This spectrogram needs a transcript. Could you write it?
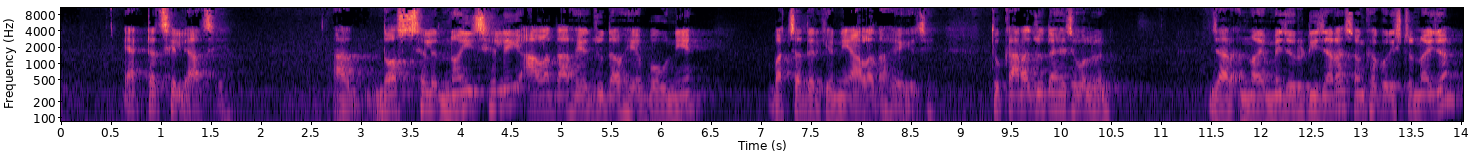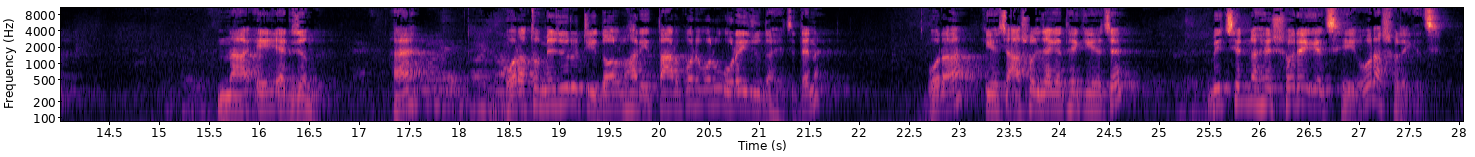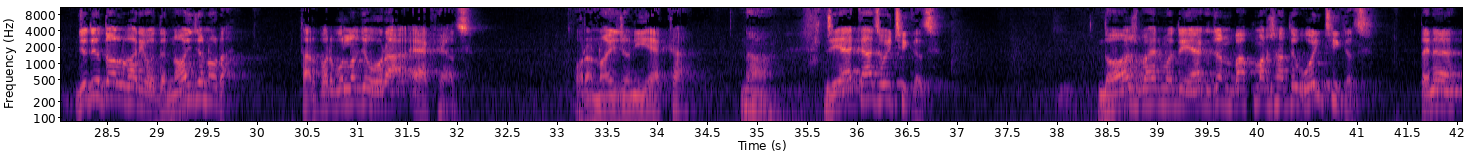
একটা ছেলে আছে আর দশ ছেলে, নয় ছেলেই আলাদা হয়ে, জুদা হয়ে বউ নিয়ে, বাচ্চাদেরকে নিয়ে আলাদা হয়ে গেছে। তো কারা জুদা হয়েছে বলবেন? যার, নয় মেজরিটি যারা, সংখ্যাগরিষ্ঠ নয় জন না, এই একজন। হ্যাঁ? ওরা তো মেজরিটি দল ভারী, তারপরে বলব ওরাই জুদা হয়েছে, তাই না? ওরা কি হয়েছে? আসল জায়গা থেকে কি হয়েছে? বিচ্ছিন্ন হয়ে সরে গেছে, ওরা সরে গেছে। যদিও দল ভারী ওদের, নয় জন ওরা। তারপর বললাম যে ওরা এক হয়ে আছে। ওরা নয় জনই একা। না, যে একা আছে, ওই ঠিক আছে। দশ ভাইয়ের মধ্যে একজন বাপমার সাথে ওই ঠিক আছে। তাই না?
